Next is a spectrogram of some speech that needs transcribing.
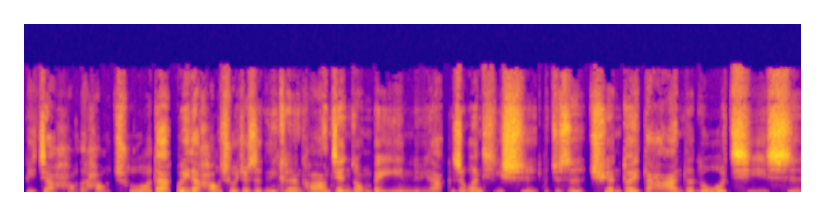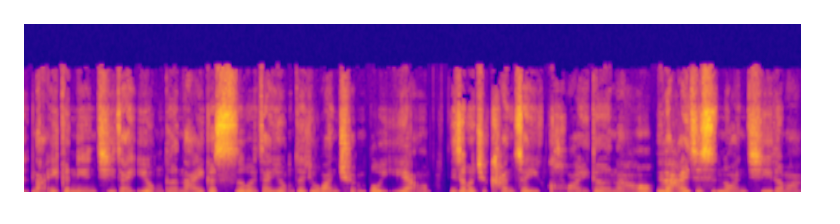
比较好的好处哦。但唯一的好处就是你可能考上建中、北一女啦。可是问题是，就是全对答案的逻辑是哪一个年纪在用的，哪一个思维在用，这就完全不一样哦。你怎么去看这一块的？然后你的孩子是暖机的吗？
